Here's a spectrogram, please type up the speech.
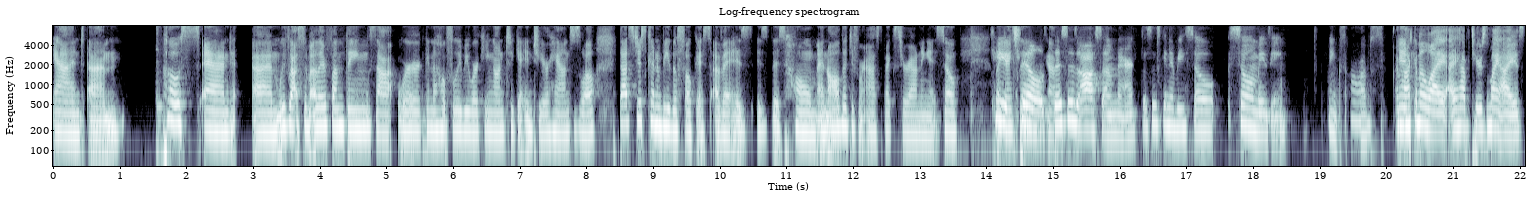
and um, posts and um, we've got some other fun things that we're going to hopefully be working on to get into your hands as well. That's just going to be the focus of it is is this home and all the different aspects surrounding it. So, like I Kate said, chills. yeah. This is awesome, Mare. This is going to be so so amazing. Thanks, Aubs. I'm And- not gonna lie, I have tears in my eyes.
